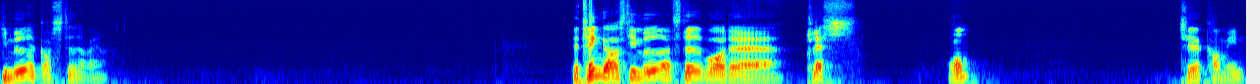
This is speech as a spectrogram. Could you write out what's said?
De møder et godt sted at være. Jeg tænker også, de møder et sted, hvor der er plads, rum til at komme ind.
